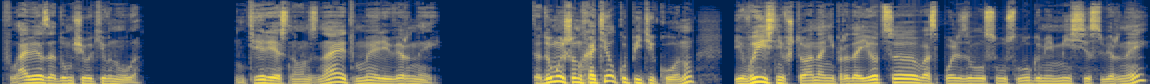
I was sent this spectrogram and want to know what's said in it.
Флавия задумчиво кивнула. Интересно, он знает Мэри Верней? Ты думаешь, он хотел купить икону и, выяснив, что она не продается, воспользовался услугами миссис Верней?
